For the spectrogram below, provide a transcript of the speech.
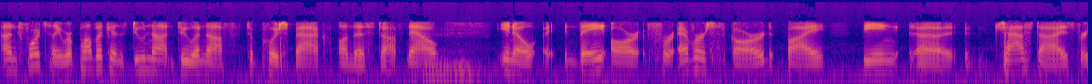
unfortunately, Republicans do not do enough to push back on this stuff. Now, you know, they are forever scarred by being uh, chastised for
